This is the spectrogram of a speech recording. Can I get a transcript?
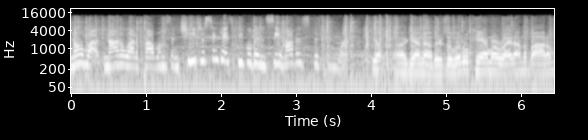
No, not a lot of problems. And Chi, just in case people didn't see, how does this thing work? Yep. Again, uh, there's a little camera right on the bottom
